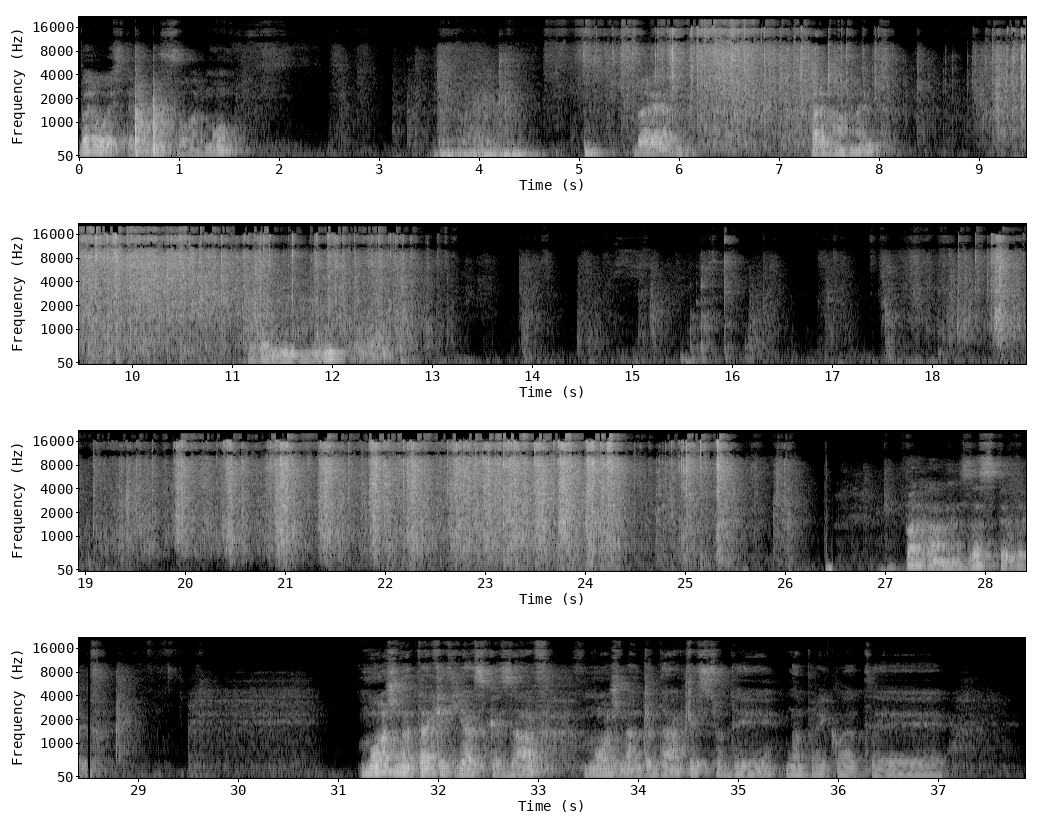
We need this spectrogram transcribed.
Беру ось таку форму. Беремо пергамент. Вимірюємо. Пергамент застелив. Можна, так як я сказав, можна додати сюди, наприклад, е,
